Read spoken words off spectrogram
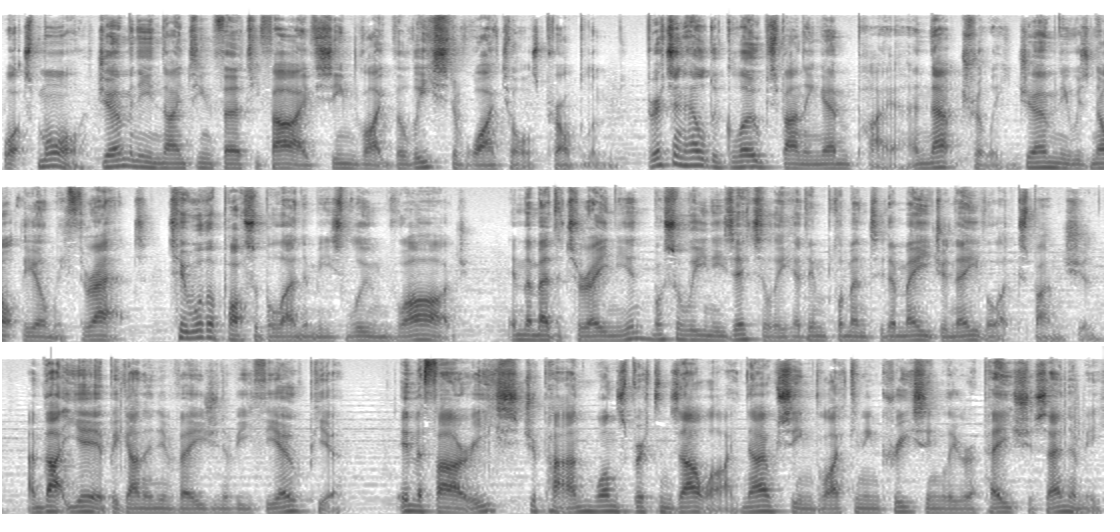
What's more, Germany in 1935 seemed like the least of Whitehall's problems. Britain held a globe-spanning empire, and naturally, Germany was not the only threat. Two other possible enemies loomed large. In the Mediterranean, Mussolini's Italy had implemented a major naval expansion, and that year began an invasion of Ethiopia, in the Far East, Japan, once Britain's ally, now seemed like an increasingly rapacious enemy.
